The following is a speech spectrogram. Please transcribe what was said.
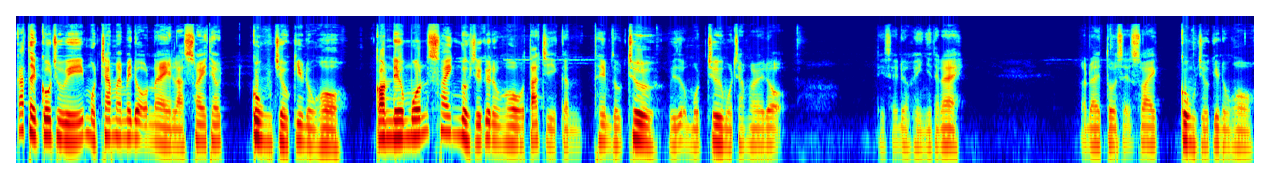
Các thầy cô chú ý 120 độ này là xoay theo cùng chiều kim đồng hồ. Còn nếu muốn xoay ngược chiều kim đồng hồ ta chỉ cần thêm dấu trừ, ví dụ một trừ 120 độ thì sẽ được hình như thế này. Ở đây tôi sẽ xoay cùng chiều kim đồng hồ.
